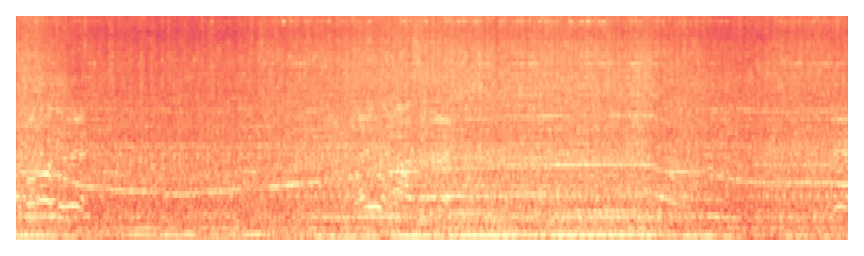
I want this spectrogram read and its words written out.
Обороти ви. Даю газ, ви. Ви.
